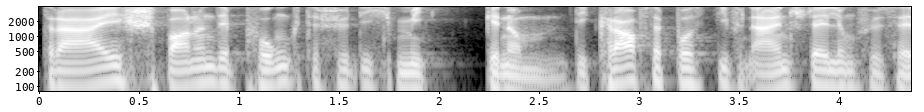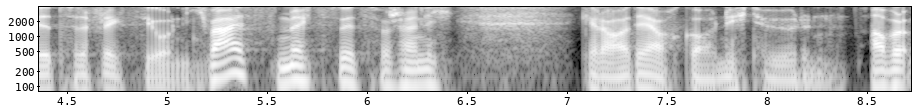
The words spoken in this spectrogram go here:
drei spannende Punkte für dich mitgenommen. Die Kraft der positiven Einstellung für Selbstreflexion. Ich weiß, das möchtest du jetzt wahrscheinlich gerade auch gar nicht hören. Aber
